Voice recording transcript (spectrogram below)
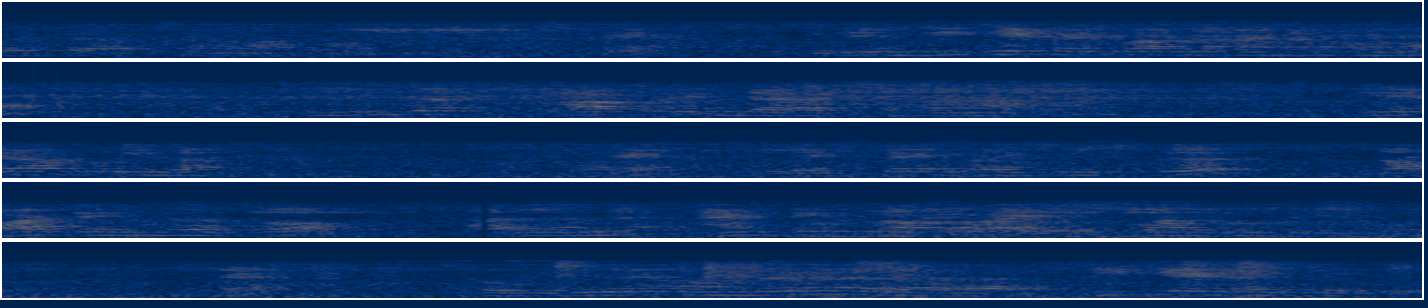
anticlockwise direction ஆகும் ஓகே இதே பிஜே டைப் நான் என்ன பண்ணும் இந்த கிளாக் வைஸ் டேரக்ஷன் தான் ஆகும் கிளியரா புரியுதா ஓகே லெஃப்ட் டைப் ஐசிஸ்க்கு டாட் எங்க இருக்கோ அதுல இருந்து anticlockwise one two three four okay so இதுவே வந்து பிஜே டைப் இருக்கு.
